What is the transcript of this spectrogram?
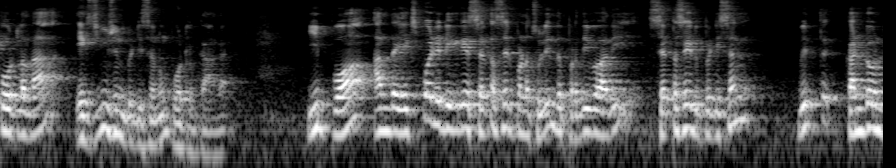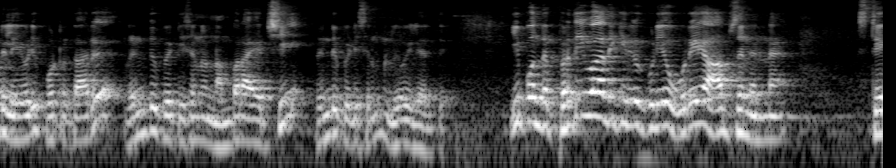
கோர்ட்டில் தான் எக்ஸிகியூஷன் பெட்டிஷனும் போட்டிருக்காங்க. இப்போ அந்த எக்ஸ்பர்ட் டிகிரியை செட்டசைட் பண்ண சொல்லி இந்த பிரதிவாதி set aside petition with condone டிலேயோடி போட்டிருக்காரு. ரெண்டு பெட்டிஷனும் நம்பர் ஆயிடுச்சு. ரெண்டு பெட்டிஷனும் நிலுவையில் இருக்குது இப்போ இந்த பிரதிவாதிக்கு இருக்கக்கூடிய ஒரே ஆப்ஷன் என்ன? ஸ்டே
